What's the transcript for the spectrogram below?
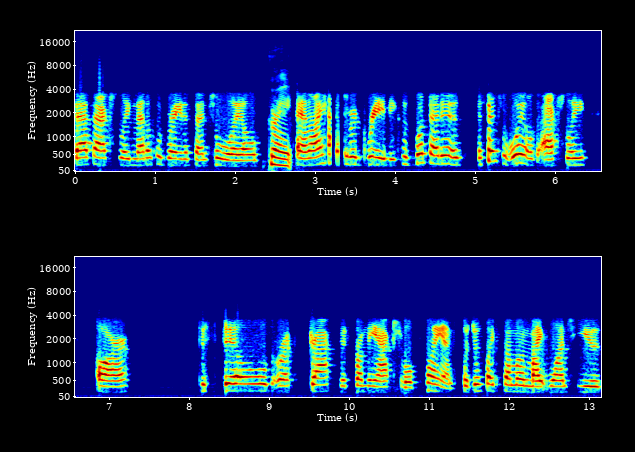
that's actually medical grade essential oils. Great. And I have to agree because what that is, essential oils actually are distilled or extracted from the actual plant. So just like someone might want to use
